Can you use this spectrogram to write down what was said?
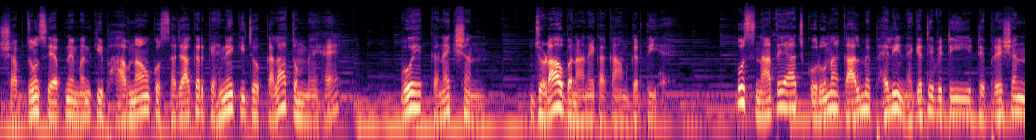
शब्दों से अपने मन की भावनाओं को सजाकर कहने की जो कला तुम में है, वो एक कनेक्शन जुड़ाव बनाने का काम करती है। उस नाते आज कोरोना काल में फैली नेगेटिविटी डिप्रेशन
